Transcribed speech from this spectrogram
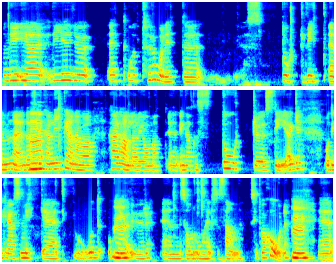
Men det är, det är ju ett otroligt eh, stort, vitt ämne. Därför Mm. det kan lika gärna vara, här handlar det om att en, en ganska stort eh, steg och det krävs mycket mod att kliva Mm. ur en sån ohälsosam situation. Mm. Eh,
